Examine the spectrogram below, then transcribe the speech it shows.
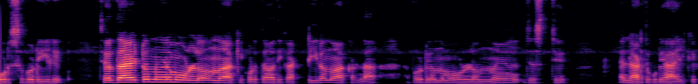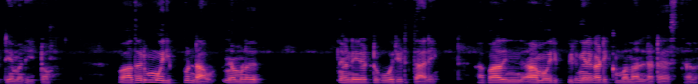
ഓട്സ് പൊടിയിൽ ചെറുതായിട്ടൊന്ന് ഇങ്ങനെ മുകളിൽ ഒന്ന് ആക്കി കൊടുത്താൽ മതി. കട്ടിയിലൊന്നും ആക്കണ്ട. പൊടി ഒന്ന് മുകളിലൊന്ന് ജസ്റ്റ് എല്ലായിടത്തും കൂടി ആയി കിട്ടിയാൽ മതി കേട്ടോ. അപ്പോൾ അതൊരു മുരിപ്പുണ്ടാവും നമ്മൾ എണ്ണയിലിട്ട് കോരിയെടുത്താലേ. അപ്പോൾ അതിന് ആ മുരിപ്പിൽ ഇങ്ങനെ കടിക്കുമ്പോൾ നല്ല ടേസ്റ്റാണ്.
